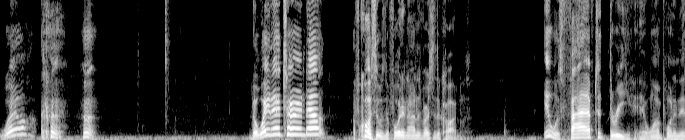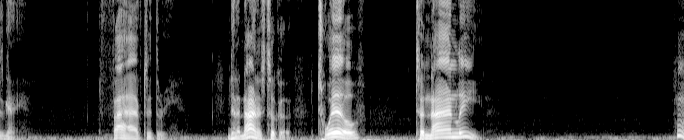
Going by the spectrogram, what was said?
Well, the way that turned out, of course, it was the 49ers versus the Cardinals. It was five to three at one point in this game. Five to three. Then the Niners took a 12 to 9 lead. Hmm.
